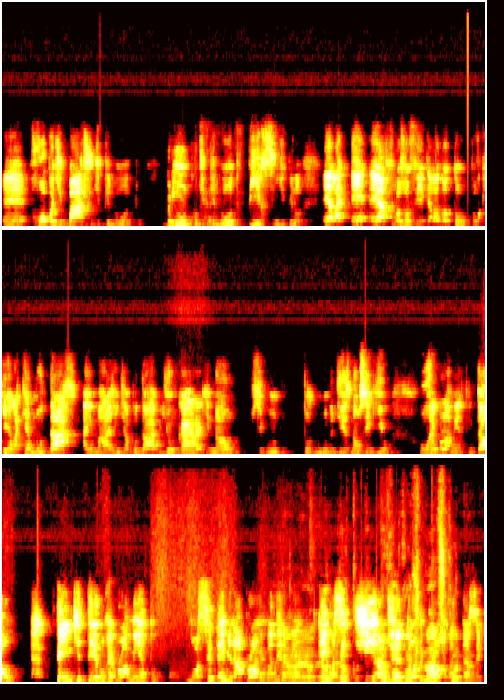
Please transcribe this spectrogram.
É, roupa de baixo de piloto, brinco de piloto, piercing de piloto. Ela é, é, a filosofia que ela adotou. Porque ela quer mudar a imagem de Abu Dhabi, de um cara que não, segundo todo mundo diz, não seguiu o regulamento. Então, é, tem que ter um regulamento você terminar a prova em bandeira verde. Porque aí você tira eu, o diretor vou continuar discordando.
